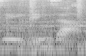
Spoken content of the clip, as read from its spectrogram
Things up.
